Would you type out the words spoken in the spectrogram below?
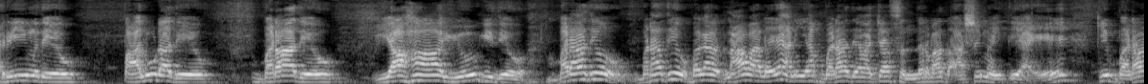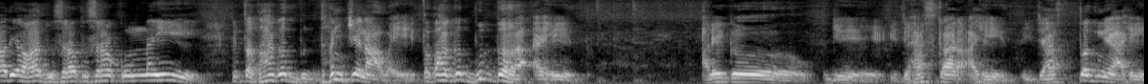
रीमदेव पालुडा देव बडादेव याहा योगी देव बडादेव बडादेव. बघा नाव आलंय आणि या बडादेवाच्या संदर्भात अशी माहिती आहे की बडादेव हा दुसरा दुसरा कोण नाही? हे तथागत बुद्धांचे नाव आहे. तथागत बुद्ध आहेत. अनेक जे इतिहासकार आहेत इतिहासतज्ञ आहे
